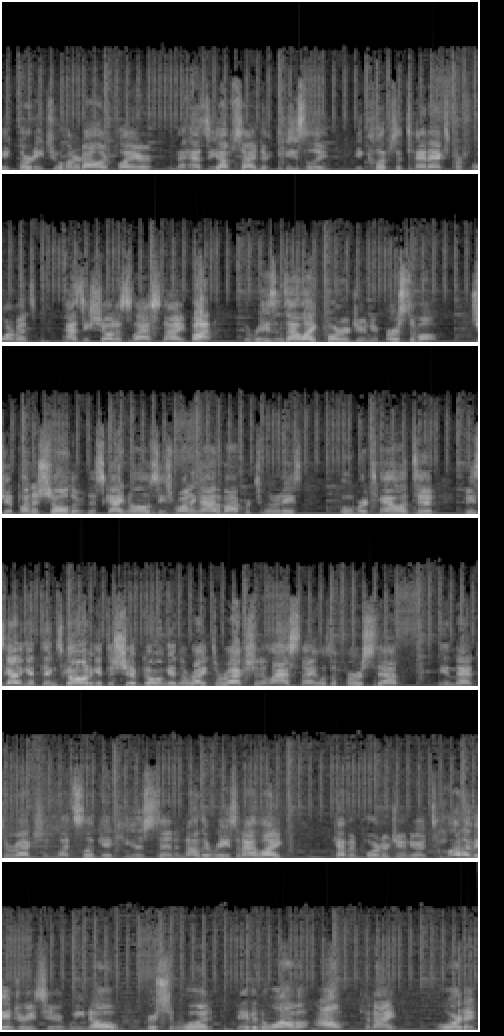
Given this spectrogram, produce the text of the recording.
a $3,200 player that has the upside to easily eclipse a 10x performance as he showed us last night. But the reasons I like Porter Jr. First of all, chip on his shoulder. This guy knows he's running out of opportunities. Uber talented, but he's got to get things going and get the ship going in the right direction. And last night was the first step in that direction. Let's look at Houston. Another reason I like Kevin Porter Jr. A ton of injuries here. We know Christian Wood, David Nwaba out tonight. Gordon,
